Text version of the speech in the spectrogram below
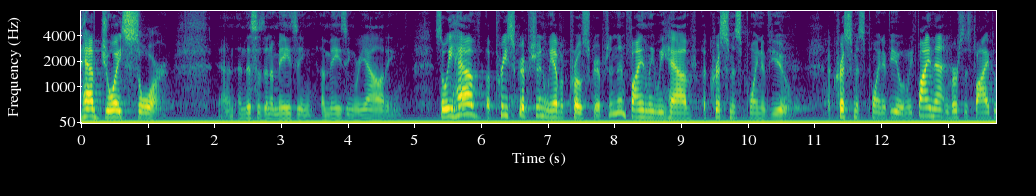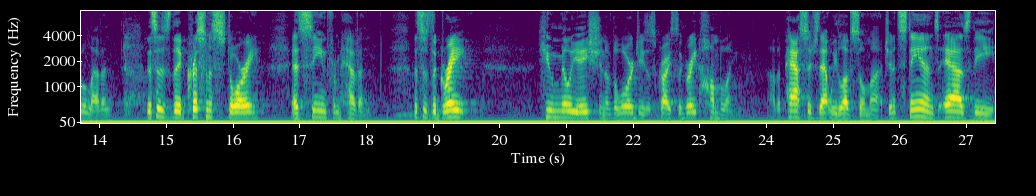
have joy soar. And, and this is an amazing, amazing reality. So we have a prescription, we have a proscription, and then finally we have a Christmas point of view a Christmas point of view. And we find that in verses 5 to 11. This is the Christmas story as seen from heaven. This is the great humiliation of the Lord Jesus Christ, the great humbling, uh, the passage that we love so much. And it stands as the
